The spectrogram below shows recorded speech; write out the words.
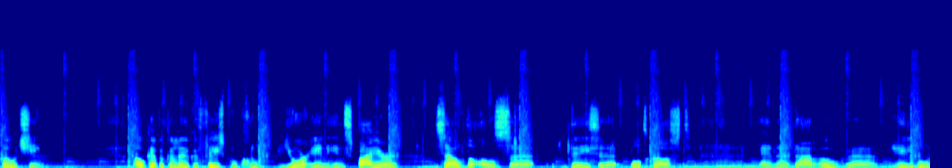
Coaching. Ook heb ik een leuke Facebookgroep You're in Inspire. Hetzelfde als uh, deze podcast. En uh, daar ook uh, een heleboel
